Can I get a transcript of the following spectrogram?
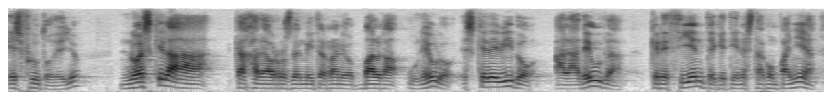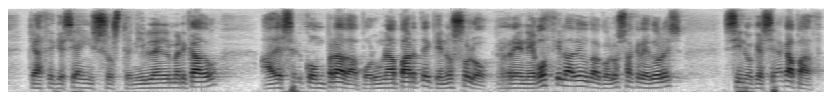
es fruto de ello. No es que la Caja de Ahorros del Mediterráneo valga un euro, es que debido a la deuda creciente que tiene esta compañía, que hace que sea insostenible en el mercado, ha de ser comprada por una parte que no solo renegocie la deuda con los acreedores, sino que sea capaz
